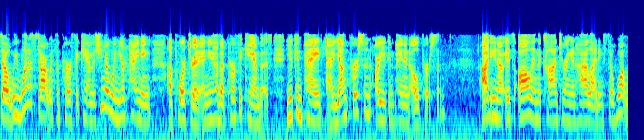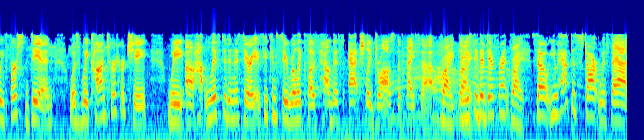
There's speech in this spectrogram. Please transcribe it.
So we want to start with the perfect canvas. You know, when you're painting a portrait and you have a perfect canvas, you can paint a young person or you can paint an old person. Uh, you know, it's all in the contouring and highlighting. So what we first did was we contoured her cheek. We uh, lifted in this area. If you can see really close how this actually draws the face up. Right, Can right. you see the difference? Right. So you have to start with that,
